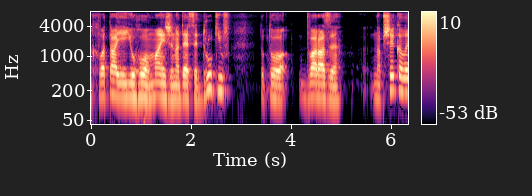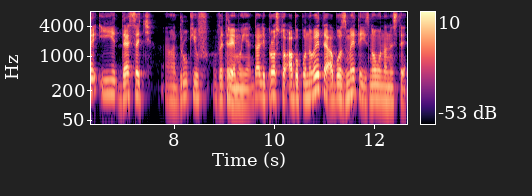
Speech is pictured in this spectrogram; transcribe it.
Хватає його майже на 10 друків. Тобто два рази напшикали і 10 а, друків витримує. Далі просто або поновити, або змити і знову нанести.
